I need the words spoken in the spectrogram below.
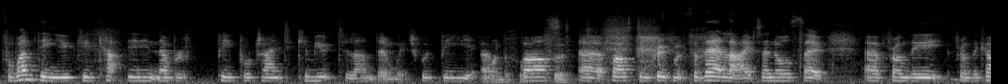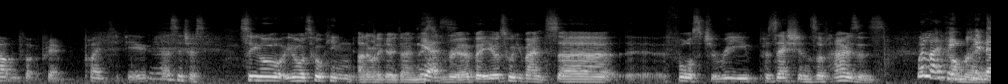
for one thing, you could cut the number of people trying to commute to London, which would be a Wonderful. vast, uh, vast improvement for their lives and also uh, from the from the carbon footprint point of view. Yeah, that's interesting. So you're you're talking. I don't want to go down this Yes. route, but you're talking about uh, forced repossessions of houses. Well, I think you know,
